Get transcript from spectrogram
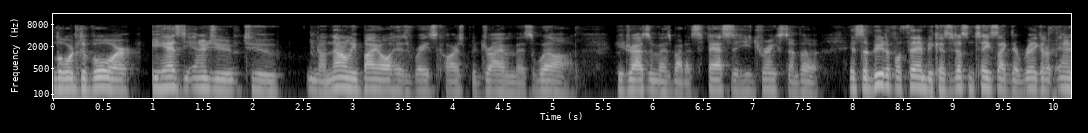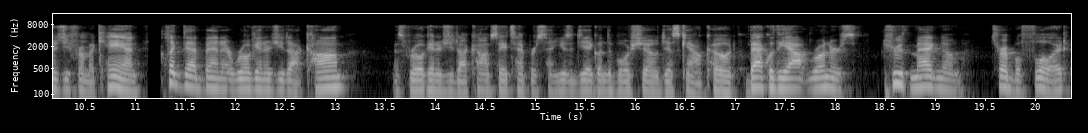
Lord Devore, he has the energy to, you know, not only buy all his race cars, but drive them as well. He drives them as about as fast as he drinks them. But it's a beautiful thing because it doesn't taste like the regular energy from a can. Click that banner at rogueenergy.com. That's rogueenergy.com. Say 10%. Use the Diego and DeVore Show discount code. Back with the Outrunners. Truth Magnum, Turbo Floyd,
